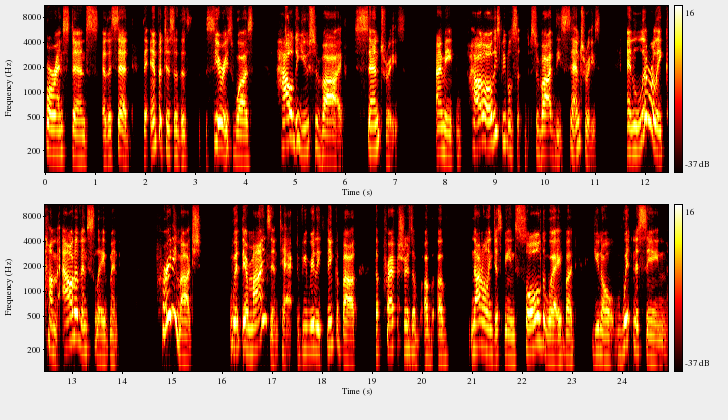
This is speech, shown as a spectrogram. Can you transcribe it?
For instance, as I said, the impetus of this series was how do you survive centuries? I mean, how do all these people su- survive these centuries and literally come out of enslavement pretty much with their minds intact. If you really think about the pressures of, of, of not only just being sold away, but, you know, witnessing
